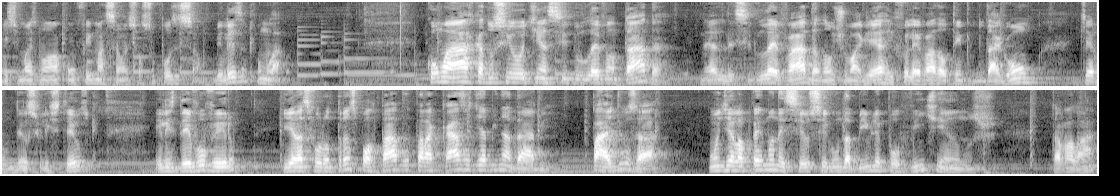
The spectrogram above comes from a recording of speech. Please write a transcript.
Isso mais não é uma confirmação, é só suposição. Beleza? Vamos lá. Como a arca do Senhor tinha sido levantada, né, sido levada na última guerra e foi levada ao templo do Dagon, que era um deus filisteus, eles devolveram e elas foram transportadas para a casa de Abinadab, pai de Uzá, onde ela permaneceu, segundo a Bíblia, por 20 anos. Estava lá.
